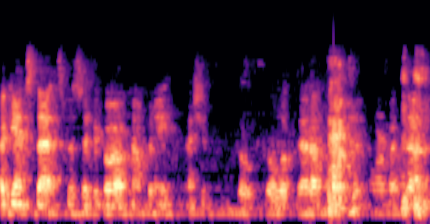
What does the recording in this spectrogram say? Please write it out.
against that specific oil company. I should go, go look that up a little bit more. But uh,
